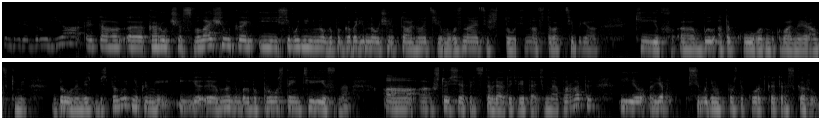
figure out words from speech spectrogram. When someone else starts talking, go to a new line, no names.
Всем привет, друзья! Это, э, короче, с Влащенко, и сегодня немного поговорим на очень актуальную тему. Вы знаете, что 17 октября Киев э, был атакован буквально иранскими дронами-беспилотниками, и э, многим было бы просто интересно, что из себя представляют эти летательные аппараты. И я сегодня просто коротко это расскажу.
